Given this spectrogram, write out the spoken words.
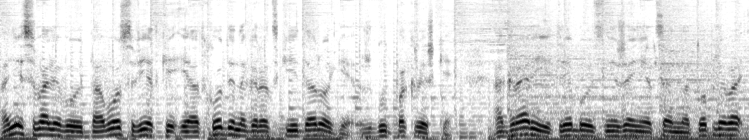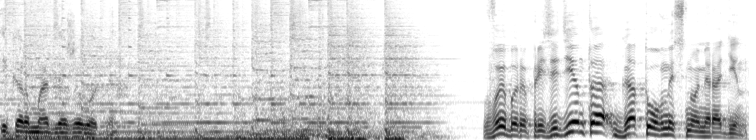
Они сваливают навоз, ветки и отходы на городские дороги, жгут покрышки. Аграрии требуют снижения цен на топливо и корма для животных. Выборы президента – готовность номер один.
